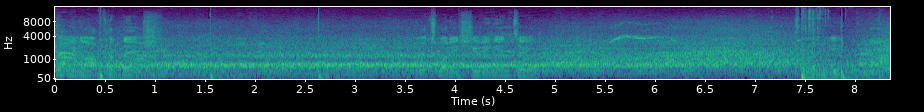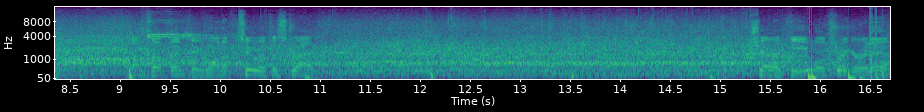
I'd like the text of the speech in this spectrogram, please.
coming off the bench. That's what he's shooting into. He comes up empty, one of two at the stripe. Cherokee will trigger it in.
